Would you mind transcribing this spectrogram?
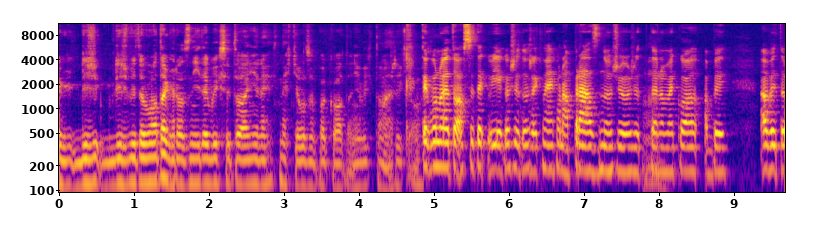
Tak když, když by to bylo tak hrozný, tak bych si to ani ne, nechtěl zopakovat, ani bych to neříkal. Tak ono je to asi takový, jako že to řekne jako na prázdno, že, jo? že to no. jenom jako, aby, aby to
